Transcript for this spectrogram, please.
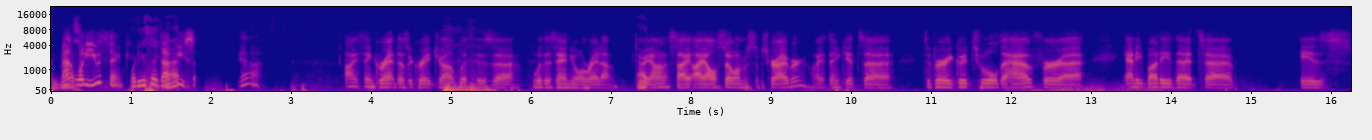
Be Matt, nice- what do you think? What do you think, Would that Matt? be? s- Yeah. I think Grant does a great job with his uh, with his annual write up. To be honest, I, I also am a subscriber. I think it's a it's a very good tool to have for uh, anybody that uh, is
